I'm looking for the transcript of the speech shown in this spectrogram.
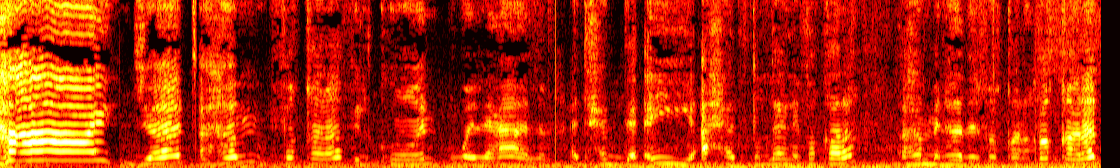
جات أهم فقرة في الكون والعالم. أتحدى أي أحد يطلع لي فقرة أهم من هذه الفقرة. فقرة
